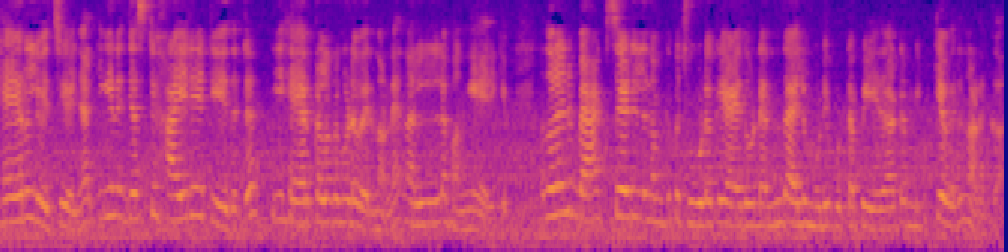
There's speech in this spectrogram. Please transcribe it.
ഹെയറിൽ വെച്ച് കഴിഞ്ഞാൽ ഇങ്ങനെ ജസ്റ്റ് ഹൈലൈറ്റ് ചെയ്തിട്ട് ഈ ഹെയർ കളറും കൂടെ വരുന്നുണ്ടെങ്കിൽ നല്ല ഭംഗിയായിരിക്കും. അതുപോലെ തന്നെ ബാക്ക് സൈഡിൽ നമുക്കിപ്പോൾ ചൂടൊക്കെ ആയതുകൊണ്ട് എന്തായാലും മുടി പുട്ടപ്പ് ചെയ്തായിട്ട് മിക്കവരും നടക്കുക.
